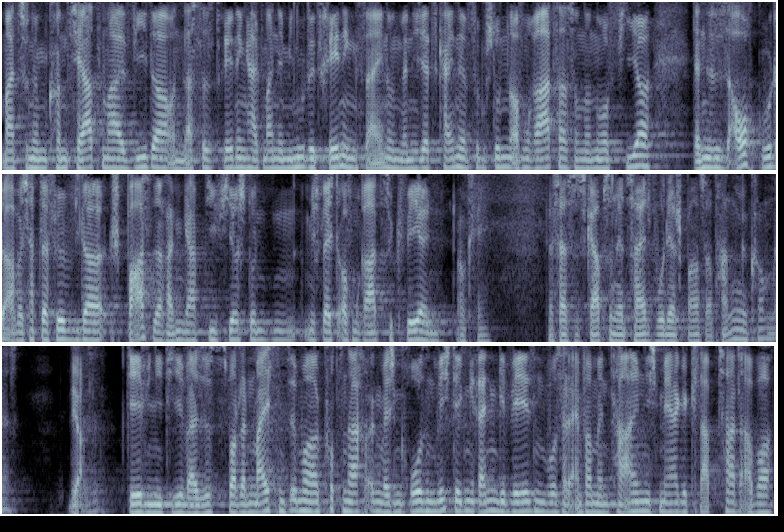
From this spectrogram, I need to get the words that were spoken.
mal zu einem Konzert mal wieder und lasse das Training halt mal eine Minute Training sein. Und wenn ich jetzt keine fünf Stunden auf dem Rad saß, sondern nur vier, dann ist es auch gut. Aber ich habe dafür wieder Spaß daran gehabt, die vier Stunden mich vielleicht auf dem Rad zu quälen. Okay. Das heißt, es gab so eine Zeit, wo der Spaß abhanden gekommen ist? Ja, definitiv. Also es war dann meistens immer kurz nach irgendwelchen großen, wichtigen Rennen gewesen, wo es halt einfach mental nicht mehr geklappt hat. Aber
